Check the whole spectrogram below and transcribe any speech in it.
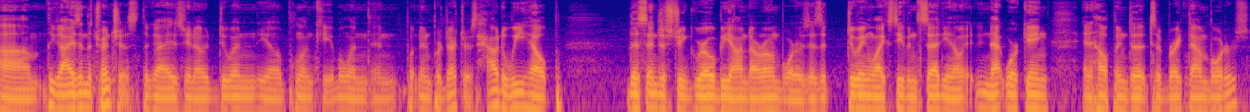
um, the guys in the trenches, the guys you know doing you know pulling cable and, and putting in projectors. How do we help this industry grow beyond our own borders? Is it doing like Stephen said, you know, networking and helping to to break down borders?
